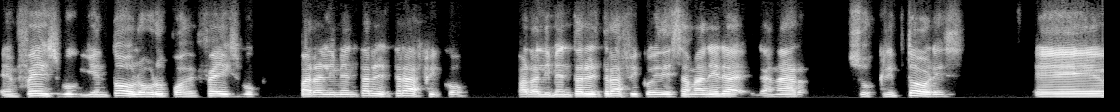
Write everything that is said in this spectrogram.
en Facebook y en todos los grupos de Facebook para alimentar el tráfico, para alimentar el tráfico y de esa manera ganar suscriptores. Eh,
